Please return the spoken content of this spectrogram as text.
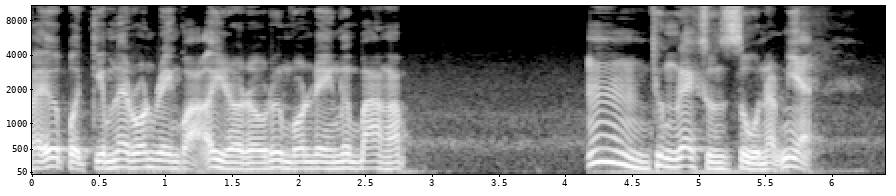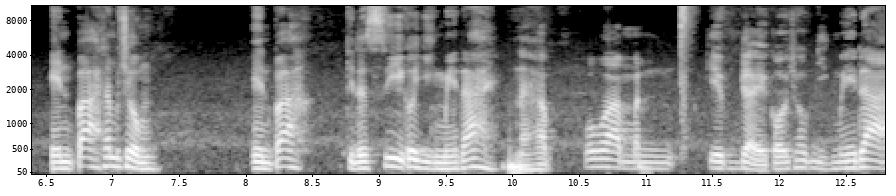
ไบเออร์เปิดเกมได้ร้อนแรงกว่าเอ้ยเราเราเริ่มร้อนแรงเริ่มบ้างครับ อืมช่วงแรกศูนย์ศูนย์นะเนี่ย เห็นป่ะท่านผู้ชม เห็นป่ะกิตาซี่ก็ยิงไม่ได้นะครับ เพราะว่ามันเกมใหญ่ก็ชอบยิงไม่ได้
